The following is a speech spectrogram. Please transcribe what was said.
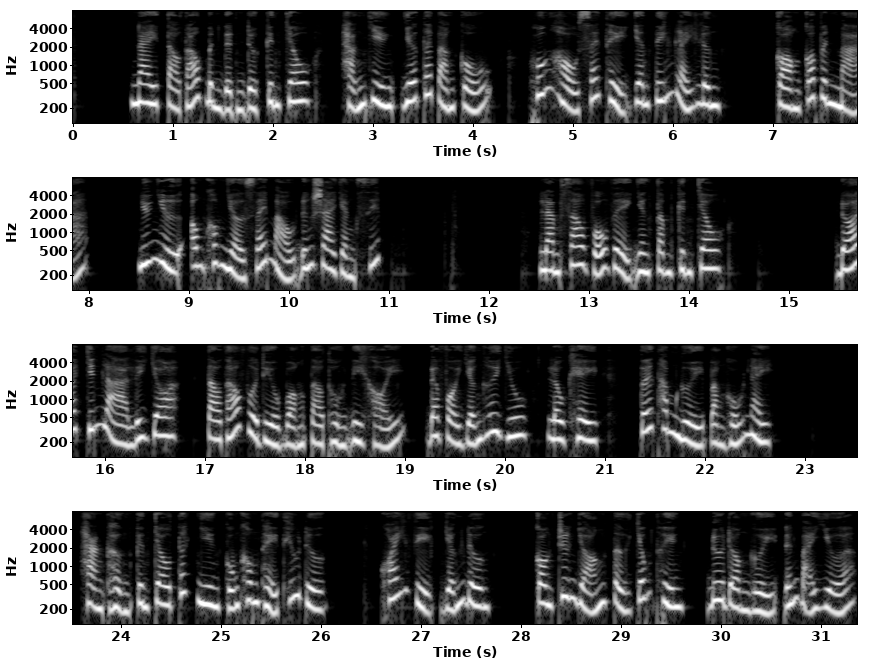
Nay Tào Tháo bình định được Kinh Châu, hẳn nhiên nhớ tới bạn cũ, huống hậu sái thị danh tiếng lẫy lưng. Còn có binh mã, nếu như ông không nhờ sái mạo đứng ra dằn xếp. Làm sao vỗ về nhân tâm Kinh Châu? Đó chính là lý do Tào Tháo vừa điều bọn Tào Thuần đi khỏi, đã vội dẫn hứa du, lâu khê tới thăm người bằng hữu này. Hàng thần Kinh Châu tất nhiên cũng không thể thiếu được. Khoái việc dẫn đường, còn Trương Doãn tự chống thuyền đưa đoàn người đến bãi giữa.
